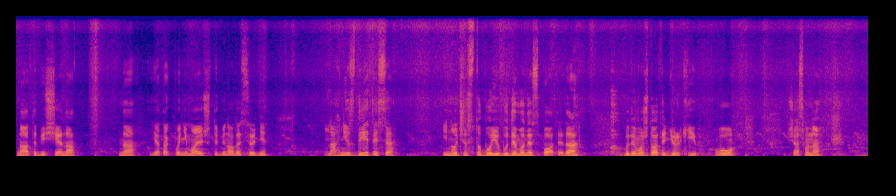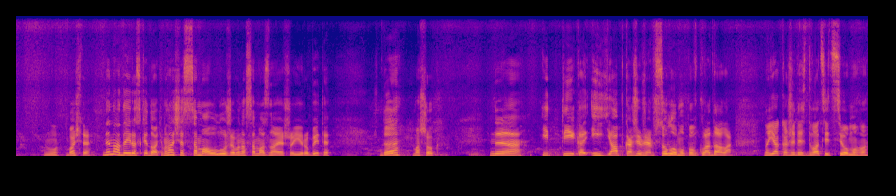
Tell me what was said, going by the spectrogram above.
На тобі ще, на. На. Я так розумію, що тобі треба сьогодні нагніздитися. І ночі з тобою будемо не спати, да? Будемо ждати дюрків. Во. Зараз вона. О, бачите? Не треба її розкидати. Вона зараз сама уложе, вона сама знає, що їй робити. Да, Машок? Да. І ти, ка- і я б, каже, вже в солому повкладала. Ну я каже, десь 27-го.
